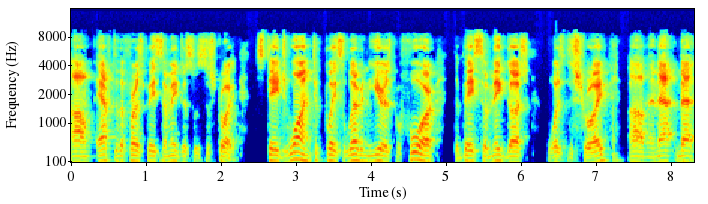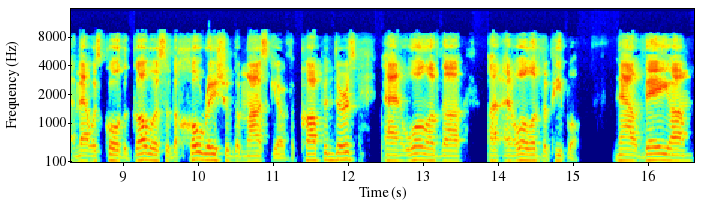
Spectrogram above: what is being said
um, after the first base of Hamikdash was destroyed. Stage one took place 11 years before the base of Hamikdash was destroyed, um, and that that and that was called the Gullus of the Choresh of the Maskir of the carpenters and all of the uh, and all of the people. Now they um,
